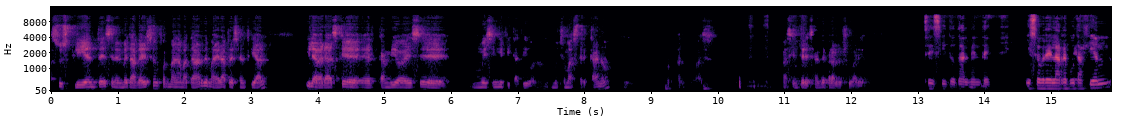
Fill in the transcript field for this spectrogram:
sus clientes en el metaverso en forma de avatar de manera presencial y la verdad es que el cambio es eh, muy significativo, es mucho más cercano y por tanto más, interesante para el usuario. Sí, sí, totalmente. Y sobre la reputación,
